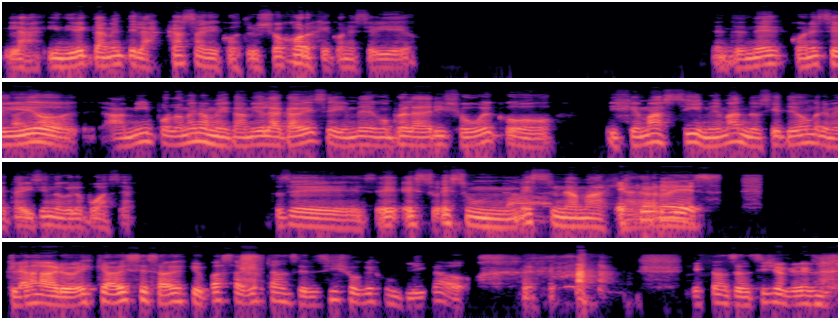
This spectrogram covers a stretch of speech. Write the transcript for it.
las, indirectamente las casas que construyó Jorge con ese video. ¿Entendés? Con ese video, a mí por lo menos me cambió la cabeza y en vez de comprar ladrillo hueco, dije, más, sí, me mando, siete hombres me está diciendo que lo puedo hacer. Entonces, e, es, es, un, es una magia. Es claro, es que a veces, ¿sabes qué pasa? Que es tan sencillo que es complicado. es tan sencillo que es,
